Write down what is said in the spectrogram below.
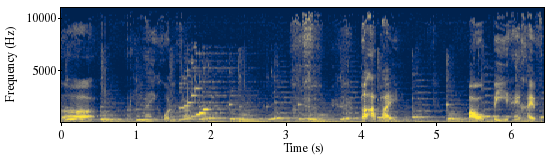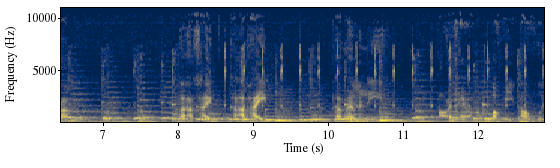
ก็ให้คนฟังพระอภัย เป่าปีให้ใครฟัง พระอภัยพระอภัยพระอภัยมณีเอาไอ้แถวเป่าปีเป่าคุย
